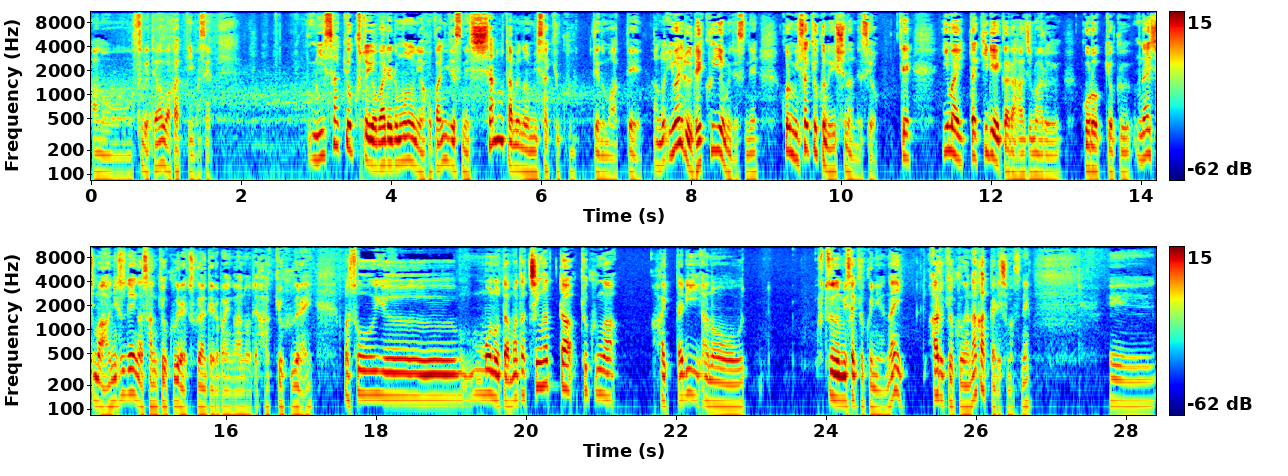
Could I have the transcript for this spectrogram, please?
あの、すべては分かっていません。ミサ曲と呼ばれるものには他にですね、死者のためのミサ曲っていうのもあって、あの、いわゆるレクイエムですね。これミサ曲の一種なんですよ。で、今言った綺麗から始まる5、6曲、ないしまあアニスデーが3曲ぐらい作られている場合があるので8曲ぐらい、まあそういうものとはまた違った曲が入ったり、あの、普通のミサ曲にはない、ある曲がなかったりしますね。えー、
